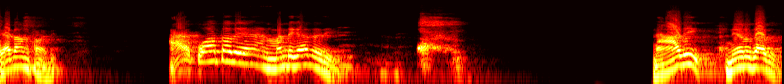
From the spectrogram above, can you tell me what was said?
వేదాంతం అది. ఆ పోతుంది మంది కాదు అది. నాది నేను కాదు.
